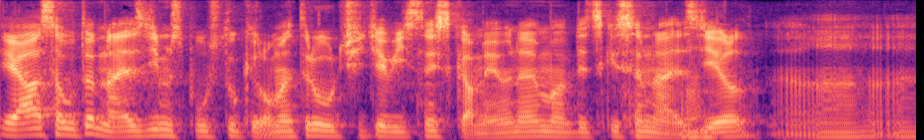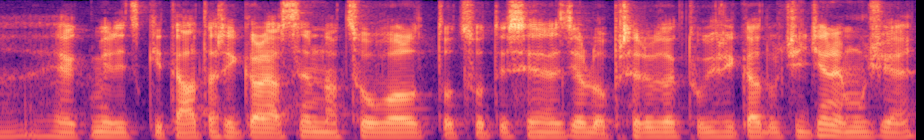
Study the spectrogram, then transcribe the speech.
Já s autem najezdím spoustu kilometrů, určitě víc než s kamionem a vždycky jsem najezdil. A jak mi vždycky táta říkal, já jsem nacouval to, co ty si jezdil dopředu, tak to už říkat určitě nemůže.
